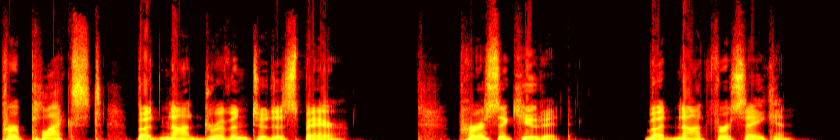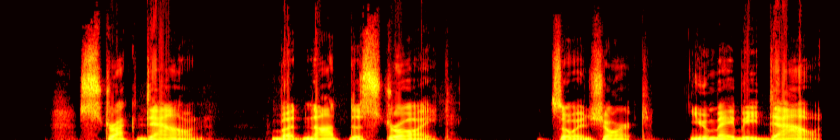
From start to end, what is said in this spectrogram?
perplexed, but not driven to despair, persecuted, but not forsaken, struck down, but not destroyed. So, in short, you may be down,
